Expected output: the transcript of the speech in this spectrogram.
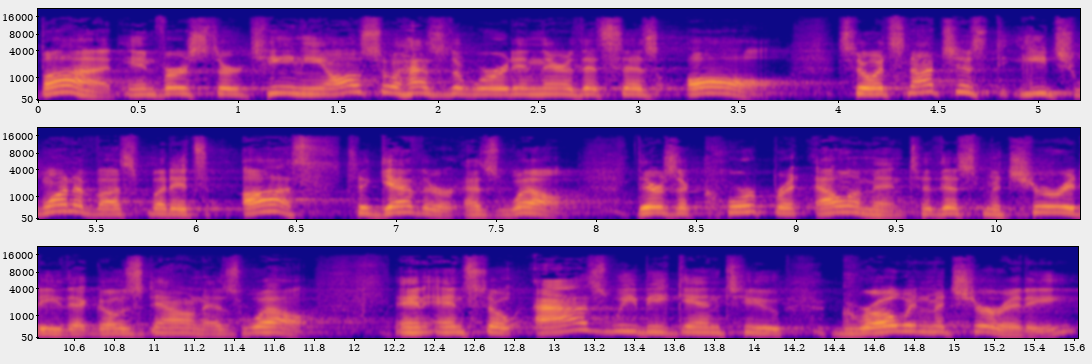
but in verse 13 he also has the word in there that says all so it's not just each one of us but it's us together as well there's a corporate element to this maturity that goes down as well and, and so, as we begin to grow in maturity,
